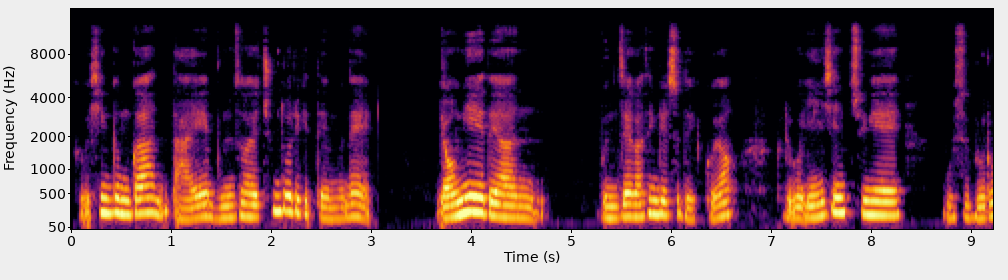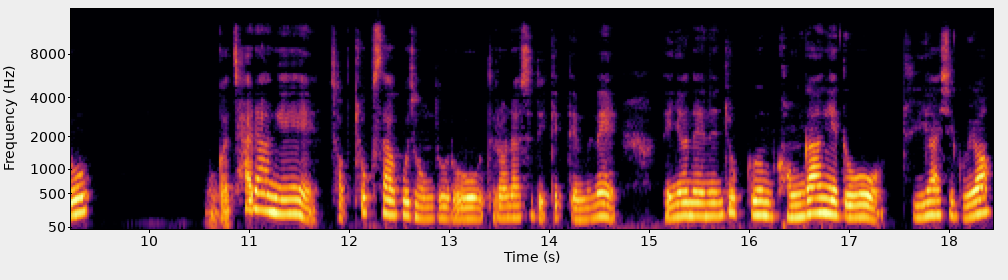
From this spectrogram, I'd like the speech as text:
그 신금과 나의 문서의 충돌이기 때문에 명의에 대한 문제가 생길 수도 있고요. 그리고 인신충의 모습으로 뭔가 차량의 접촉사고 정도로 드러날 수도 있기 때문에 내년에는 조금 건강에도 주의하시고요.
